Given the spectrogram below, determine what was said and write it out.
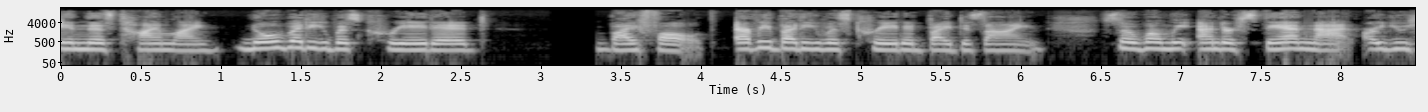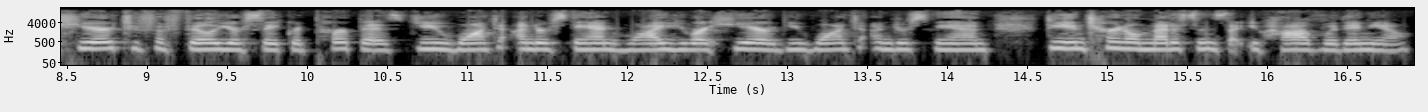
in this timeline. Nobody was created by fault. Everybody was created by design. So when we understand that, are you here to fulfill your sacred purpose? Do you want to understand why you are here? Do you want to understand the internal medicines that you have within you?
